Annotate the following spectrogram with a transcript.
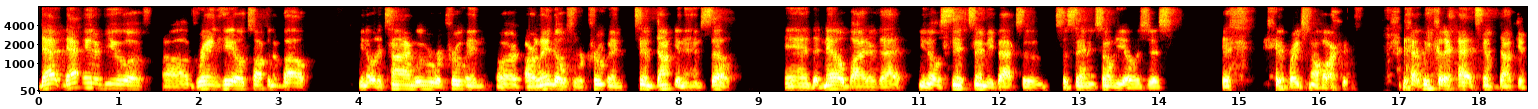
that that interview of uh, Grant Hill talking about, you know, the time we were recruiting or Orlando was recruiting Tim Duncan and himself, and the nail biter that you know sent, sent me back to to San Antonio is just it breaks my heart that we could have had Tim Duncan.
